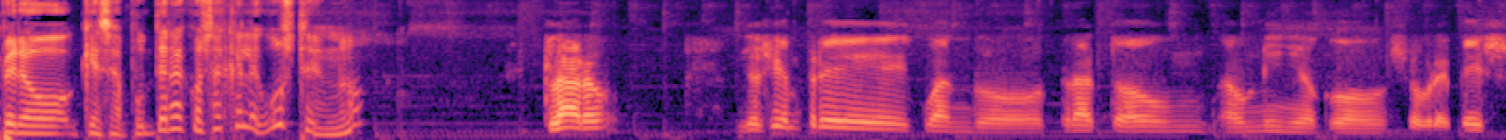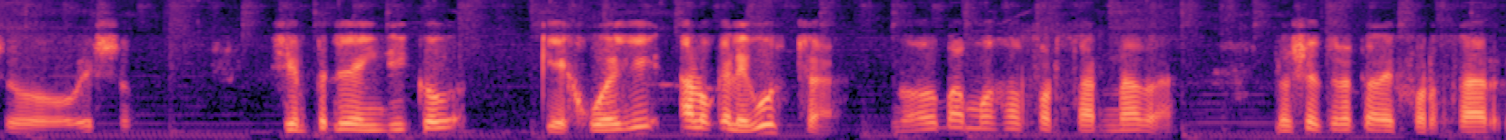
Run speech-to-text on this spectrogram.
pero que se apunten a cosas que le gusten, ¿no? Claro, yo siempre cuando trato a un, a un niño con sobrepeso o eso, siempre le indico que juegue a lo que le gusta, no vamos a forzar nada no se trata de forzar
